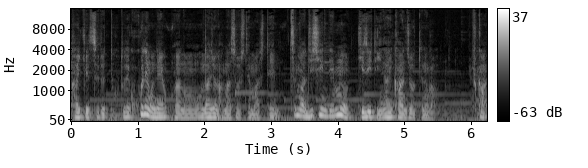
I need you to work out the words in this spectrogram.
解決するってことでここでもねあの同じような話をしてまして妻自身でも気づいていない感情っていうのが負荷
